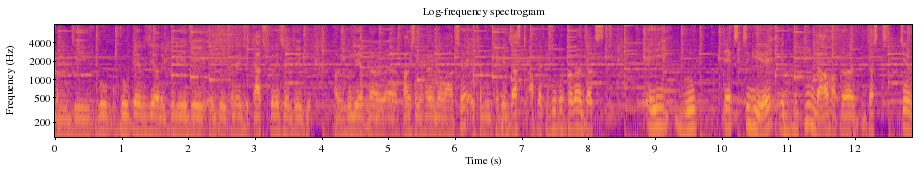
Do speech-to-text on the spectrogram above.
মানে যে গ্রুপ গ্রুপের যে অনেকগুলি যে যে এখানে যে কাজ করেছে, যে অনেকগুলি আপনার ফাংশন এখানে দেওয়া আছে, এখান থেকে জাস্ট আপনার কিছু করতে হবে না। জাস্ট এই গ্রুপ টেক্সট গিয়ে এই দুটি নাম আপনারা জাস্ট চেঞ্জ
